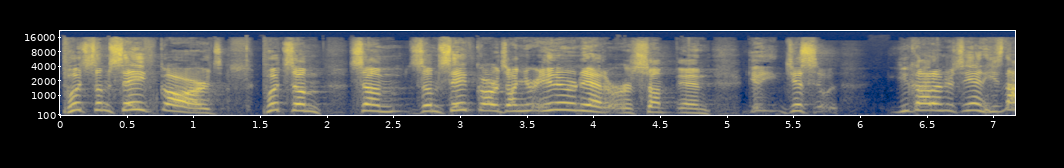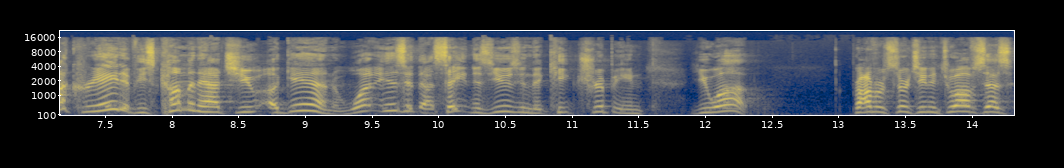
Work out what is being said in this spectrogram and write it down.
put some safeguards, put some, some, some safeguards on your internet or something. Just you got to understand, he's not creative. He's coming at you again. What is it that Satan is using to keep tripping you up? Proverbs 13 and 12 says,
